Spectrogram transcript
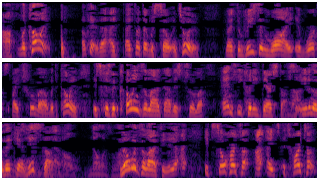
af lekoin. Okay, that, I, I thought that was so intuitive. Right, the reason why it works by truma with the Kohen is because the Kohen's allowed to have his truma, and he could eat their stuff. So even though they can't his stuff, no one's allowed. No one's allowed to. Eat. Yeah, it's so hard to. I, it's, it's hard to.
